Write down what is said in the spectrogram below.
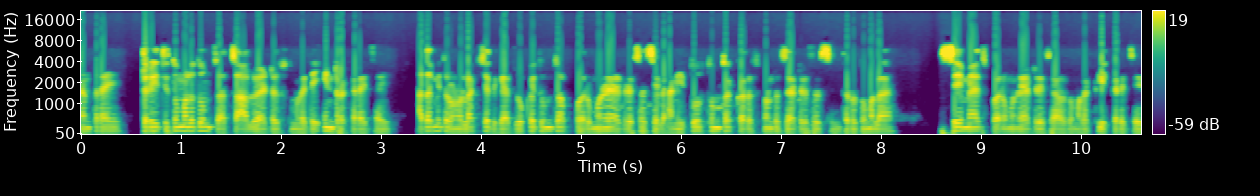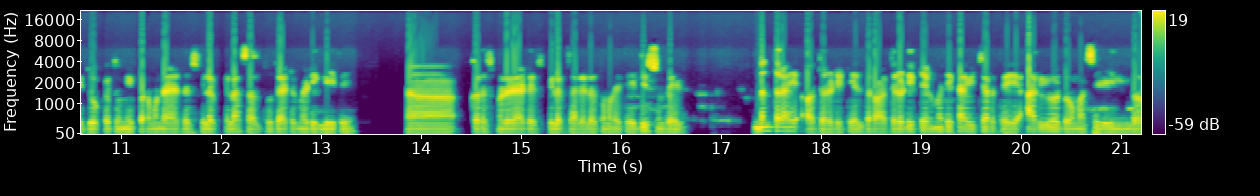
नंतर आहे तर इथे तुम्हाला तुमचा चालू ॲड्रेस तुम्हाला इथे एंटर करायचा आहे. आता मित्रांनो लक्षात घ्या जो काही तुमचा परमनंट ॲड्रेस असेल आणि तोच तुमचा करस्पॉन्डन्स ॲड्रेस असेल तर तुम्हाला सेम ॲज परमनंट ॲड्रेस यावर तुम्हाला क्लिक करायचा आहे. जो काही तुम्ही परमनंट ॲड्रेस फिलअप केला असाल तोच ऑटोमॅटिकली इथे करस्पॉन्डंट ॲड्रेस फिलअप झालेला तुम्हाला इथे दिसून जाईल. नंतर आहे अदर डिटेल तर अदर डिटेलमध्ये काय विचारते are you domicile in the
